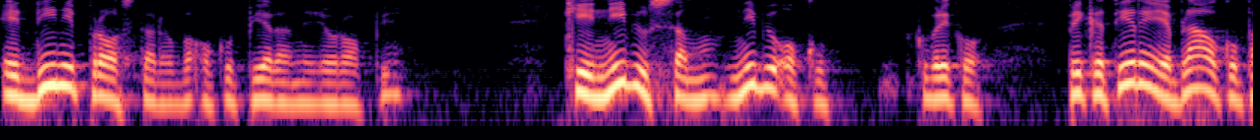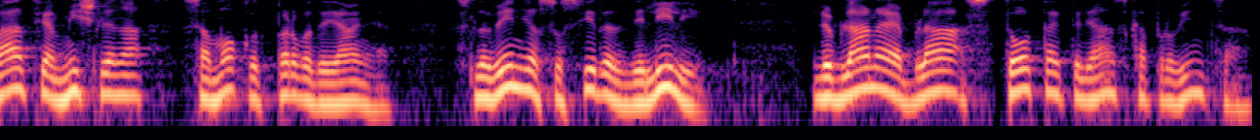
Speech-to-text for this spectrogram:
edini prostor v okupirani Evropi, ki ni bil ni bil kako bi rekel, pri katerem je bila okupacija mišljena samo kot prvo dejanje. Slovenijo so si razdelili. Ljubljana je bila stota italijanska provinca.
